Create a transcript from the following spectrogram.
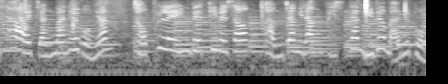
사활장만 해보면 저 플레임대 팀에서 방장이랑 비슷한 미드 많이 봄.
